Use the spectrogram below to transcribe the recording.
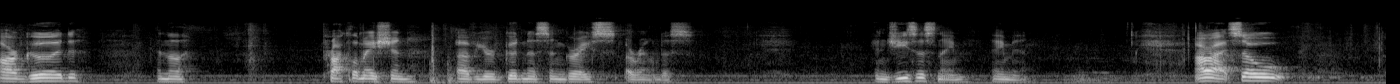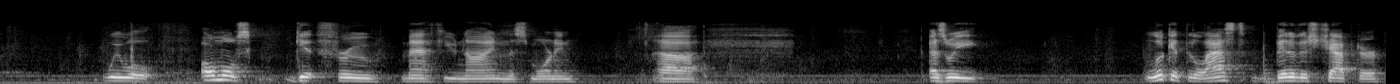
our good and the proclamation of your goodness and grace around us. In Jesus' name, amen. All right, so we will almost get through Matthew 9 this morning. Uh, as we look at the last bit of this chapter,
